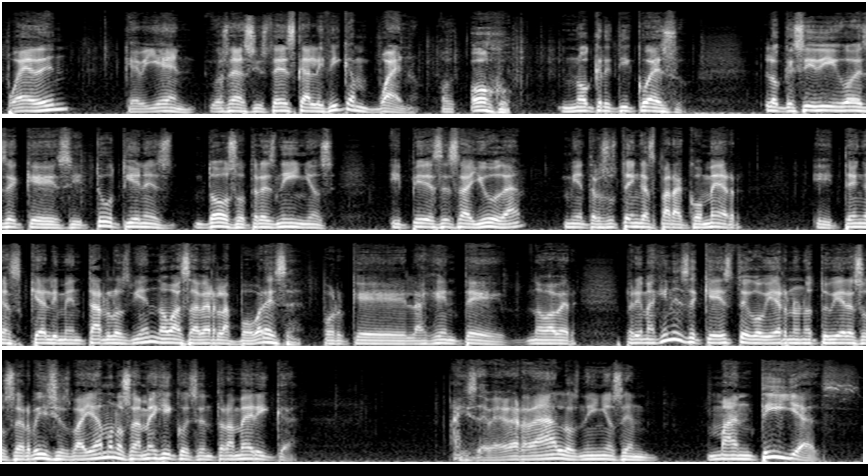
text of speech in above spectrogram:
pueden, qué bien. O sea, si ustedes califican, bueno, ojo, no critico eso. Lo que sí digo es de que si tú tienes dos o tres niños y pides esa ayuda, mientras tú tengas para comer y tengas que alimentarlos bien, no vas a ver la pobreza, porque la gente no va a ver. Pero imagínense que este gobierno no tuviera esos servicios. Vayámonos a México y Centroamérica Ahí se ve, ¿verdad? Los niños en mantillas,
